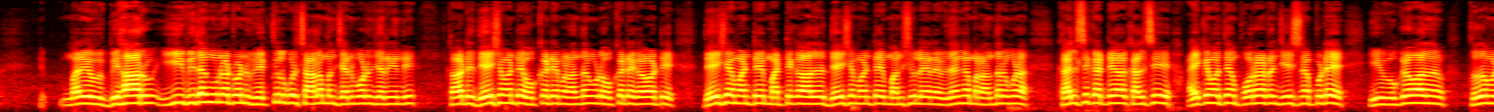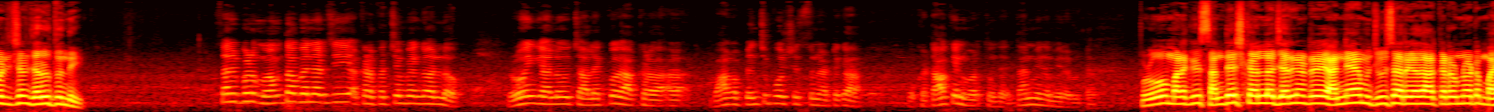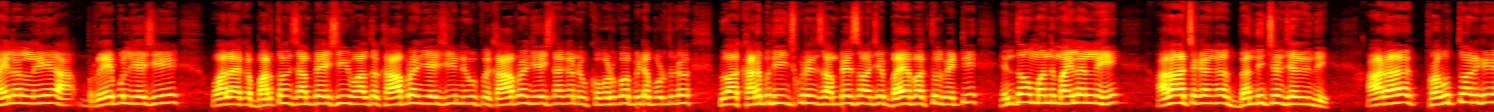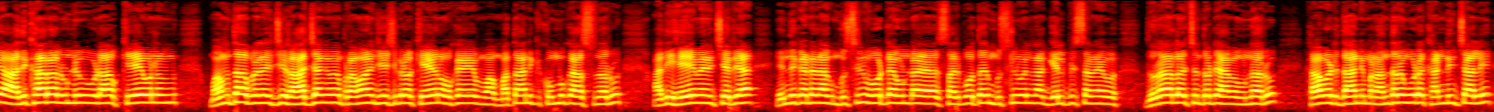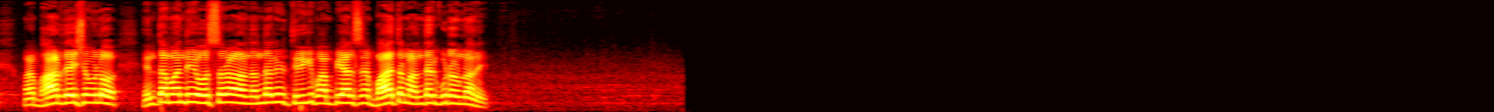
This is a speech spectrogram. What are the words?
మరియు బీహారు ఈ విధంగా ఉన్నటువంటి వ్యక్తులు కూడా చాలామంది చనిపోవడం జరిగింది. కాబట్టి దేశం అంటే ఒక్కటే మనందరం కూడా ఒక్కటే కాబట్టి దేశం అంటే మట్టి కాదు దేశం అంటే మనుషులు అనే విధంగా మనందరం కూడా కలిసి కట్టిగా కలిసి ఐకమత్యం పోరాటం చేసినప్పుడే ఈ ఉగ్రవాదం తుదముట్టించడం జరుగుతుంది. సార్ ఇప్పుడు మమతా బెనర్జీ అక్కడ పశ్చిమ బెంగాల్లో రోహింగ్యాలు చాలా ఎక్కువ అక్కడ బాగా పెంచి పోషిస్తున్నట్టుగా ఒక టాక్ పడుతుంది. దాని మీద మీరు ఏమంటారు? ఇప్పుడు మనకి సందేశ్ ఖైల్లో జరిగిన అన్యాయం చూశారు కదా అక్కడ ఉన్నట్టు మహిళల్ని రేపులు చేసి వాళ్ళ యొక్క భర్తను చంపేసి వాళ్ళతో కాపురం చేసి నువ్వు కాపురం చేసినాక నువ్వు కొడుకో బిడ్డ పుడుతుంటావు నువ్వు ఆ కడుపు తీయించుకుంటే నేను చంపేస్తావు అని చెప్పి భయభక్తులు పెట్టి ఎంతోమంది మహిళల్ని అరాచకంగా బంధించడం జరిగింది. ఆడ ప్రభుత్వానికి అధికారాలు ఉండి కూడా కేవలం మమతా బెనర్జీ రాజ్యాంగమే ప్రమాణం చేసి కూడా కేవలం ఒకే మతానికి కొమ్ము కాస్తున్నారు. అది హేయమైన చర్య. ఎందుకంటే నాకు ముస్లిం ఓట్లే ఉండ సరిపోతుంది ముస్లింలు నాకు గెలిపిస్తారనే దురాలోచనతో ఆమె ఉన్నారు. కాబట్టి దాన్ని మన అందరం కూడా ఖండించాలి. మన భారతదేశంలో ఎంతమంది వస్తారో అందరినీ తిరిగి పంపించాల్సిన బాధ్యత మన అందరికీ కూడా ఉన్నది.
